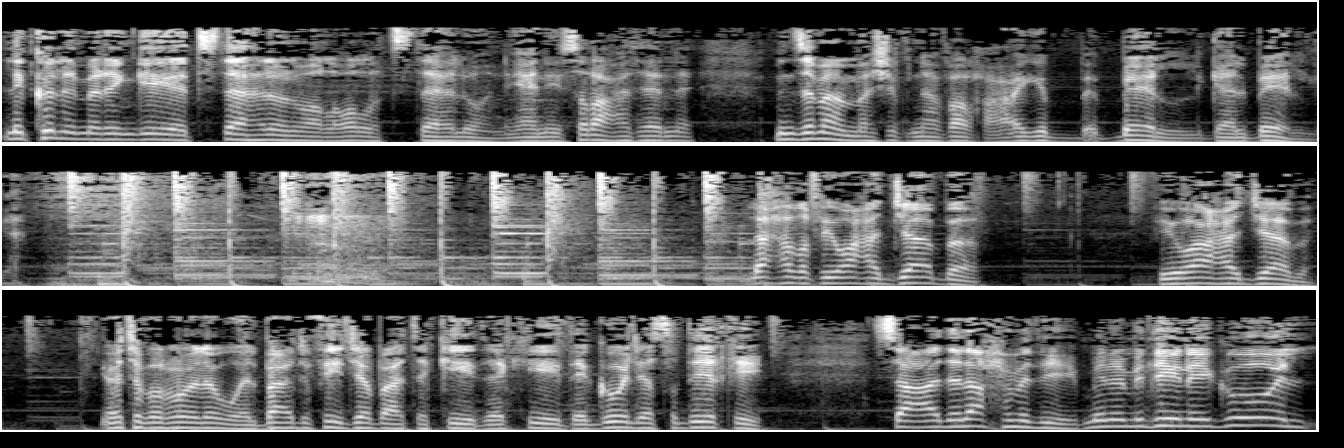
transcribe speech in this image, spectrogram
لكل الميرنجية تستاهلون والله والله تستاهلون. يعني صراحة من زمان ما شفنا فرحة. عقب بيل قال بيل قال. لحظة في واحد جابه. في واحد جابه. يعتبر هو الأول. بعده في جبعت أكيد أكيد. أقول يا صديقي سعد الأحمدي من المدينة يقول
